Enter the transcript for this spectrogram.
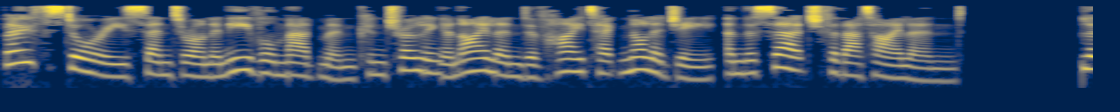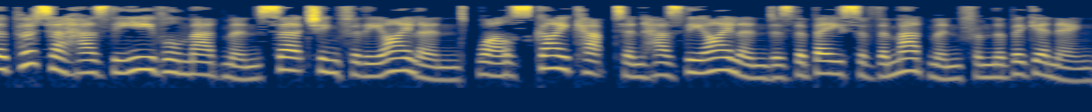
Both stories center on an evil madman controlling an island of high technology, and the search for that island. Laputa has the evil madman searching for the island, while Sky Captain has the island as the base of the madman from the beginning.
